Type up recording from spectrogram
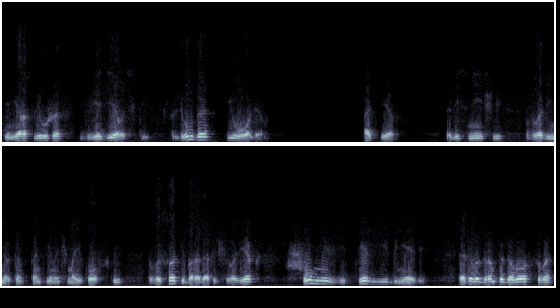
В семье росли уже две девочки — Люда и Оля. Отец, лесничий Владимир Константинович Маяковский, высокий бородатый человек, шумный в веселье и гневе. Этого громкоголосого,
